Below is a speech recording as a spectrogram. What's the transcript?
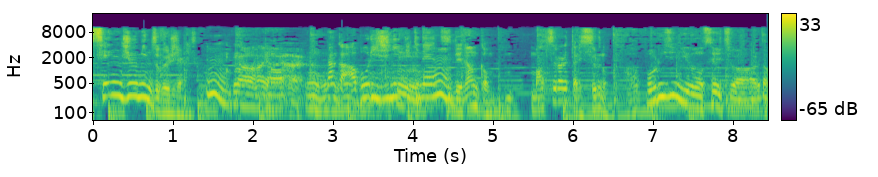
先住民族いるじゃないですか。うん。あはいはいはいうんなんかアボリジニ的なやつでなんか祀られたりするの、アボリジニの聖地はあれだ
